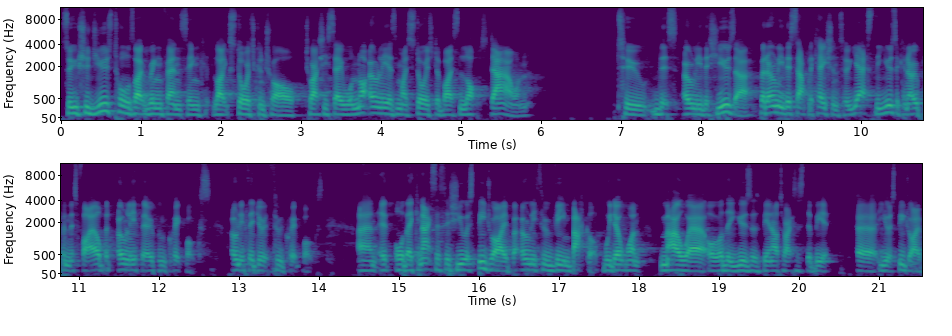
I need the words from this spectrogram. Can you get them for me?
So you should use tools like ring fencing, like storage control, to actually say, well, not only is my storage device locked down to this only this user, but only this application. So yes, the user can open this file, but only if they open QuickBooks, only if they do it through QuickBooks and it, or they can access this USB drive, but only through Veeam backup. We don't want malware or other users being able to access the uh, USB drive.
